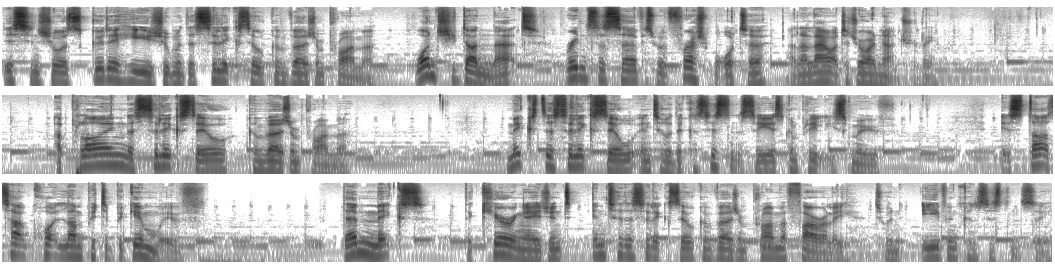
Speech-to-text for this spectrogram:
This ensures good adhesion with the Silic Seal Conversion Primer. Once you've done that, rinse the surface with fresh water and allow it to dry naturally. Applying the Silic Seal Conversion Primer. Mix the Silic Seal until the consistency is completely smooth. It starts out quite lumpy to begin with. Then mix the curing agent into the Silic Seal Conversion Primer thoroughly to an even consistency.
